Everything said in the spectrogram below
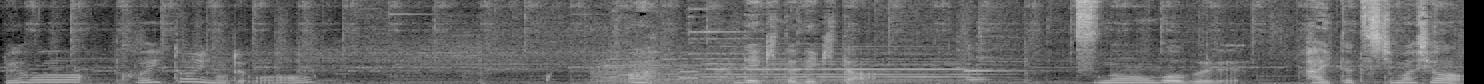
これは買いたいのでは？できたできた。スノーボブル配達しましょう。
